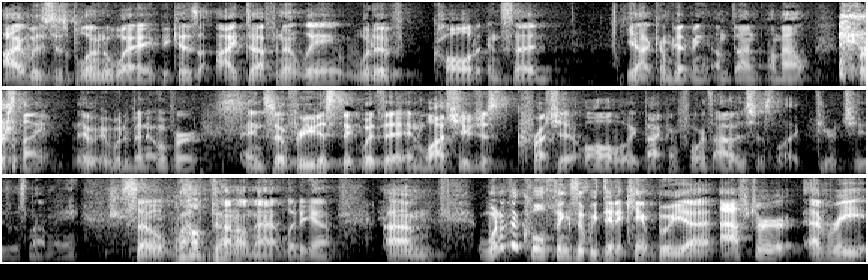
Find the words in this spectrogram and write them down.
I was just blown away because I definitely would have called and said, yeah, come get me. I'm done. I'm out. First night, it, it, would have been over. And so for you to stick with it and watch you just crush it all the way back and forth, I was just like, dear Jesus, not me. So well done on that, Lydia. Um, one of the cool things that we did at Camp Booyah, after every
